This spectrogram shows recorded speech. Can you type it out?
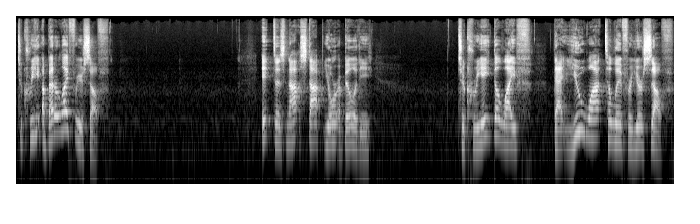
to create a better life for yourself. It does not stop your ability to create the life that you want to live for yourself.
